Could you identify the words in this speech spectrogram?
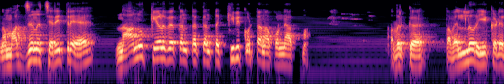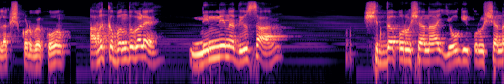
ನಮ್ಮ ಅಜ್ಜನ ಚರಿತ್ರೆ ನಾನು ಕೇಳ್ಬೇಕಂತಕ್ಕಂಥ ಕಿವಿ ಕೊಟ್ಟ ನಾ ಪುಣ್ಯಾತ್ಮ. ಅದಕ್ಕೆ ತಾವೆಲ್ಲರೂ ಈ ಕಡೆ ಲಕ್ಷ್ಯ ಕೊಡಬೇಕು. ಅದಕ್ಕೆ ಬಂಧುಗಳೇ, ನಿನ್ನಿನ ದಿವಸ ಸಿದ್ಧ ಪುರುಷನ, ಯೋಗಿ ಪುರುಷನ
